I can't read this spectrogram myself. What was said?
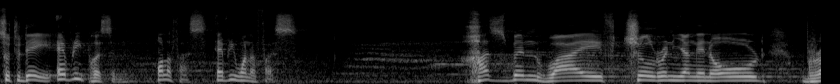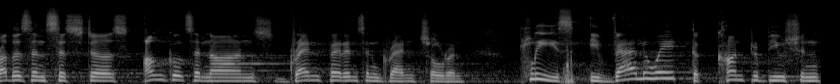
So today, every person, all of us, every one of us, husband, wife, children, young and old, brothers and sisters, uncles and aunts, grandparents and grandchildren, please evaluate the contribution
